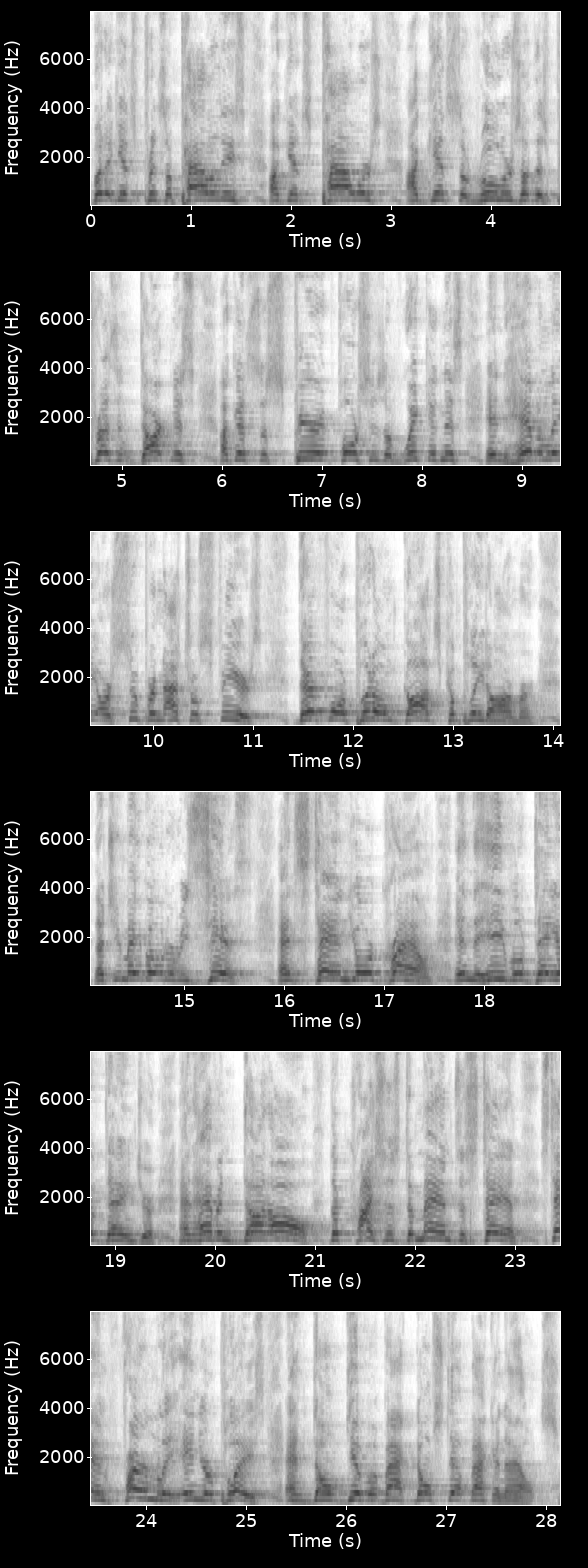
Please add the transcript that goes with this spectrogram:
but against principalities, against powers, against the rulers of this present darkness, against the spirit forces of wickedness in heavenly or supernatural spheres. Therefore, put on God's complete armor that you may be able to resist and stand your ground in the evil day of danger. And having done all the crisis demands to stand, stand firmly in your place and don't give it back, don't step back an ounce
